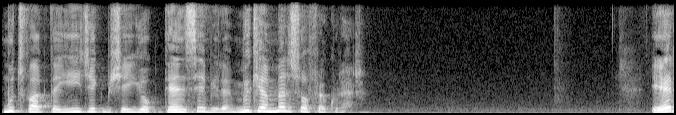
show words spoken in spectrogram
mutfakta yiyecek bir şey yok dense bile mükemmel sofra kurar. Eğer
